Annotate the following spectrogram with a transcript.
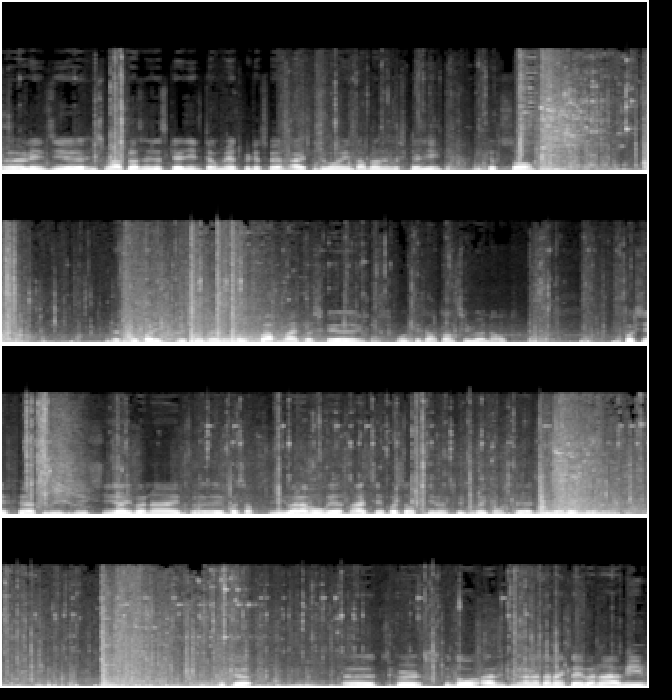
Euh, là, il dit, euh, il se met à la place des escaliers, il termine, que tu fais, hey, c'est bon, il est en place des escaliers, que tu sors. Là, tu peux faire les petits choses, mais faut pas la parce que faut qu'ils entendent si run out. Une fois que c'est fait, si la Ibana est, pas sortie, Ibana va ouvrir la fenêtre, si elle est pas sortie, ben, peux ouvrir ton sled, et voilà, là. Que euh, tu peux, tu peux en, en attendant que la Ibana arrive,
